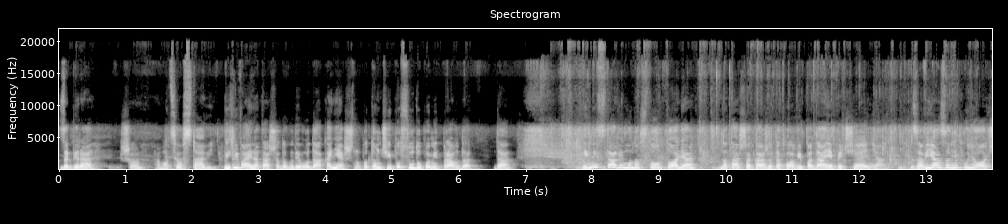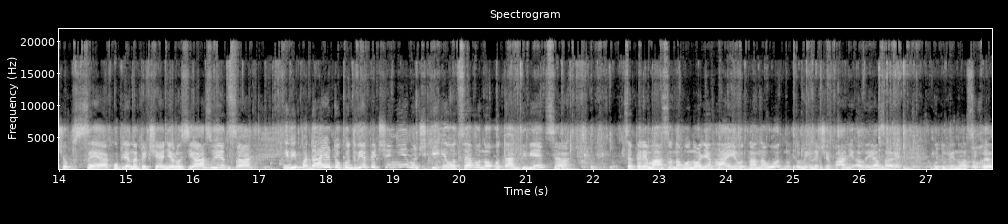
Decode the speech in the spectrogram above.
Забирай. Що? А мо це оставить? Відливай, Наташа, да буде вода, звісно. Потім чи посуду поміть, правда? Да. І ми ставимо на стол Толя. Наташа каже, тако, випадає печення. Зав'язаний кульочок, все, куплене печення розв'язується. І випадає тільки дві печеніночки. І оце воно отак дивиться. Це перемазано, воно лягає одна на одну. То ми і не чіпали, але я зараз буду виносити.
